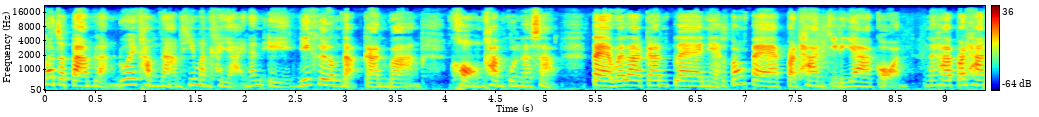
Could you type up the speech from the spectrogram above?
ก็จะตามหลังด้วยคำนามที่มันขยายนั่นเอง นี่คือลำดับการวางของคำคุณศัพท์ แต่เวลาการแปลเนี่ยจะต้องแปลประธานกริยาก่อนนะคะ ประธาน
